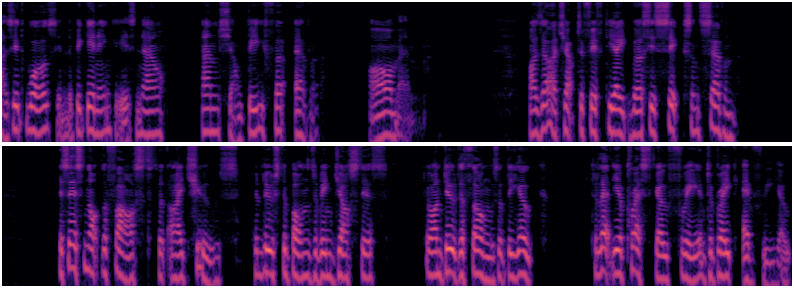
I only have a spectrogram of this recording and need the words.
as it was in the beginning, is now, and shall be for ever. Amen. Isaiah chapter 58, verses 6 and 7. Is this not the fast that I choose, to loose the bonds of injustice, to undo the thongs of the yoke, to let the oppressed go free, and to break every yoke?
